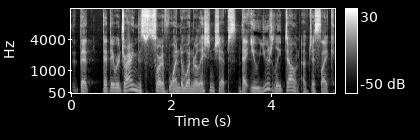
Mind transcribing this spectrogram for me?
that that they were drawing this sort of one-to-one relationships that you usually don't of just like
